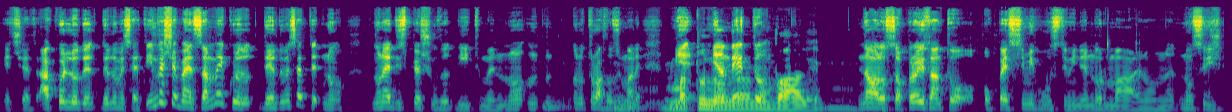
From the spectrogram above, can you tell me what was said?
eccetera. Ah, quello del, del 2007. Invece pensa, a me quello del 2007 no, non è dispiaciuto di Hitman, no, non l'ho trovato così male. Mi, Ma tu mi non, detto, non vale. No, lo so, però io tanto ho pessimi gusti, quindi è normale, non, non, si dice.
